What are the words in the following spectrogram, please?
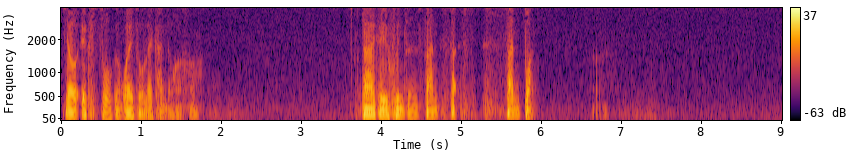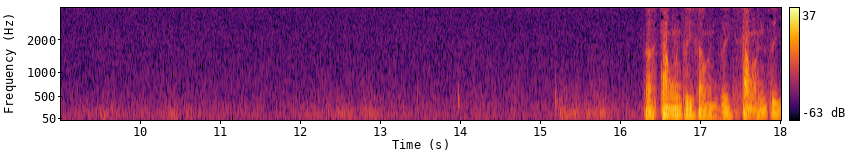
叫 X 轴跟 Y 轴来看的话，哈，大概可以分成三三三段。啊，三分之一，三分之一，三分之一。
